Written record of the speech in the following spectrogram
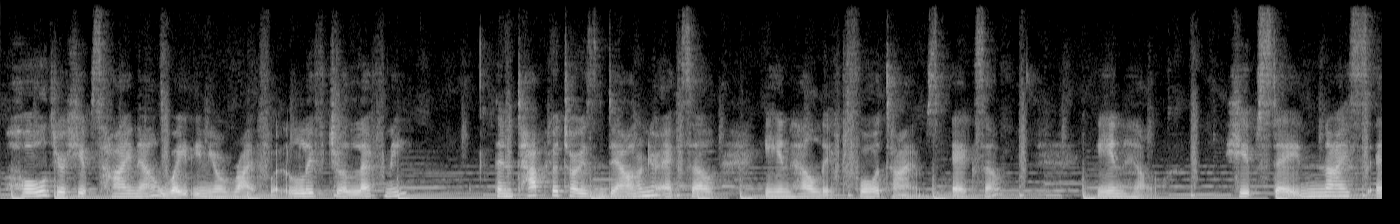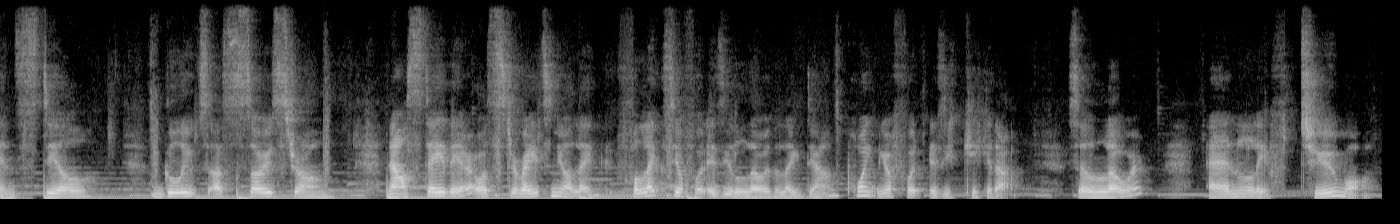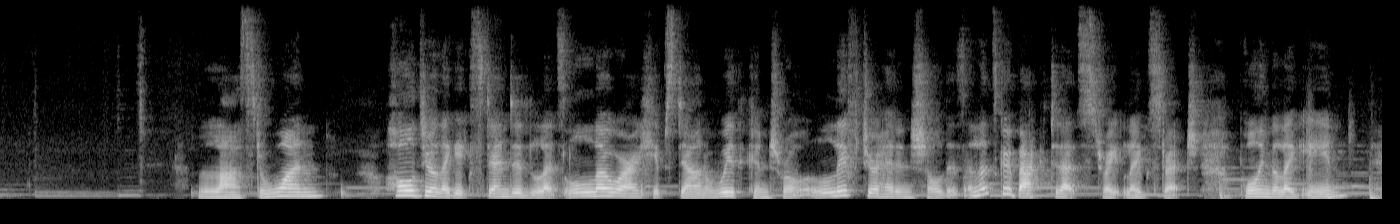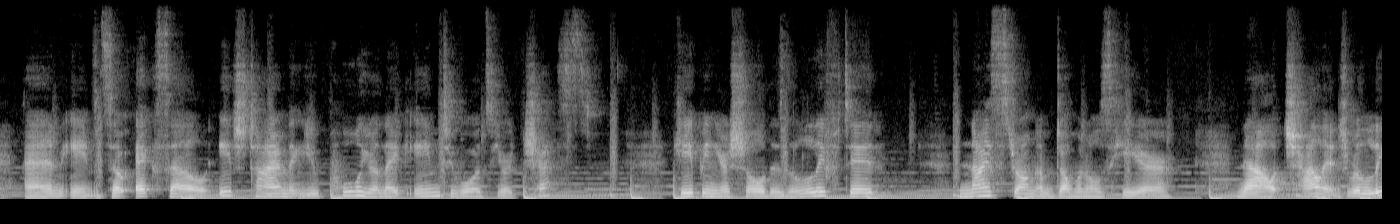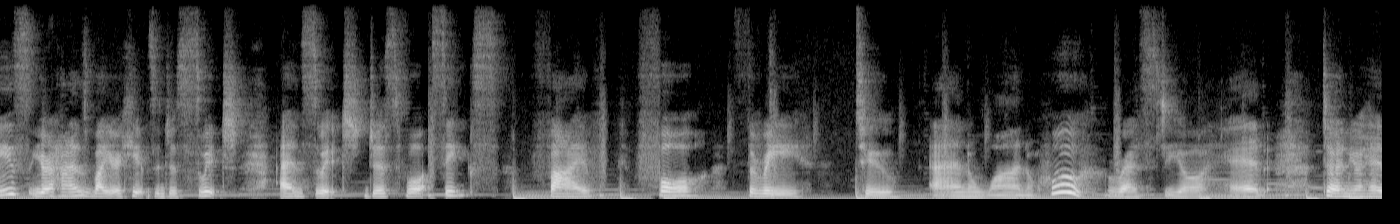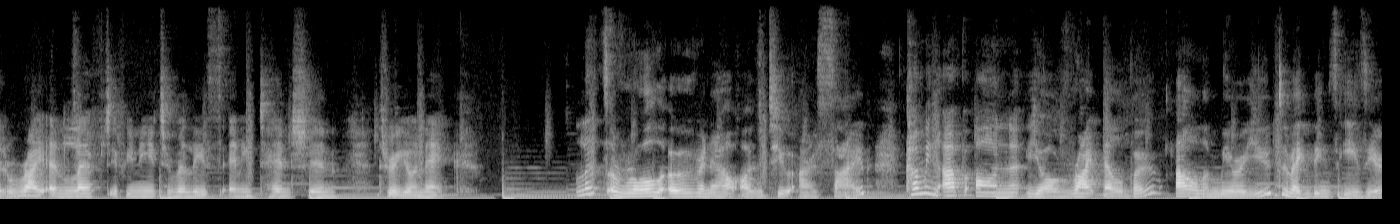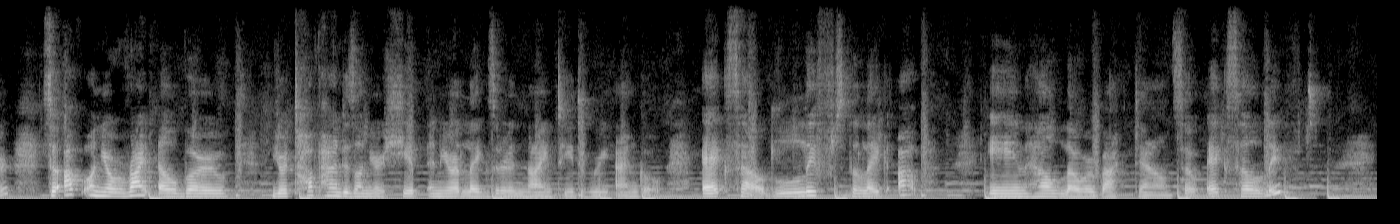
Hold your hips high now. Weight in your right foot. Lift your left knee then tap your toes down on your exhale. Inhale, lift four times. Exhale, inhale. Hips stay nice and still. Glutes are so strong. Now stay there or straighten your leg. Flex your foot as you lower the leg down. Point your foot as you kick it up. So lower and lift. Two more. Last one. Hold your leg extended. Let's lower our hips down with control. Lift your head and shoulders. And let's go back to that straight leg stretch. Pulling the leg in and in. So exhale each time that you pull your leg in towards your chest. Keeping your shoulders lifted. Nice strong abdominals here. Now challenge. Release your hands by your hips and just switch and switch. Just for six, five, four, three, two, and one. Whew, rest your head. Turn your head right and left if you need to release any tension through your neck. Let's roll over now onto our side. Coming up on your right elbow, I'll mirror you to make things easier. So up on your right elbow, your top hand is on your hip and your legs are at a 90 degree angle. Exhale, lift the leg up. Inhale, lower back down. So exhale, lift.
